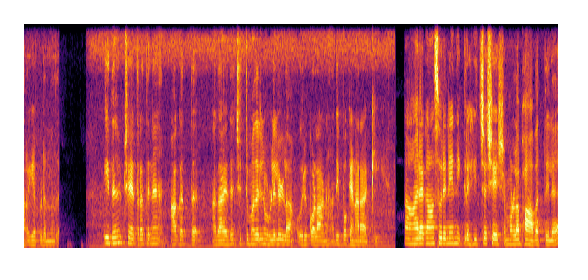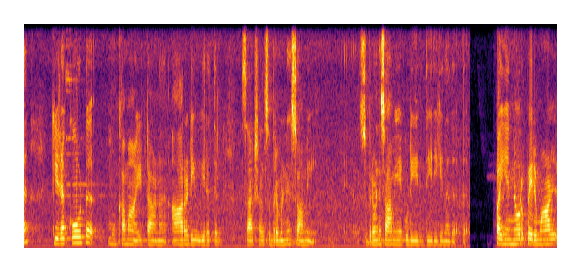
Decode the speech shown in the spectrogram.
അറിയപ്പെടുന്നത്. ഇത് ക്ഷേത്രത്തിന് അകത്ത് അതായത് ചുറ്റുമതിലിനുള്ളിലുള്ള ഒരു കുളമാണ് അതിപ്പോൾ കിണറാക്കി. താരകാസുരനെ നിഗ്രഹിച്ച ശേഷമുള്ള ഭാവത്തിൽ കിഴക്കോട്ട് മുഖമായിട്ടാണ് ആറടി ഉയരത്തിൽ സാക്ഷാൽ സുബ്രഹ്മണ്യ സ്വാമി സുബ്രഹ്മണ്യ സ്വാമിയെ കുടിയിരുത്തിയിരിക്കുന്നത്. പയ്യന്നൂർ പെരുമാൾ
